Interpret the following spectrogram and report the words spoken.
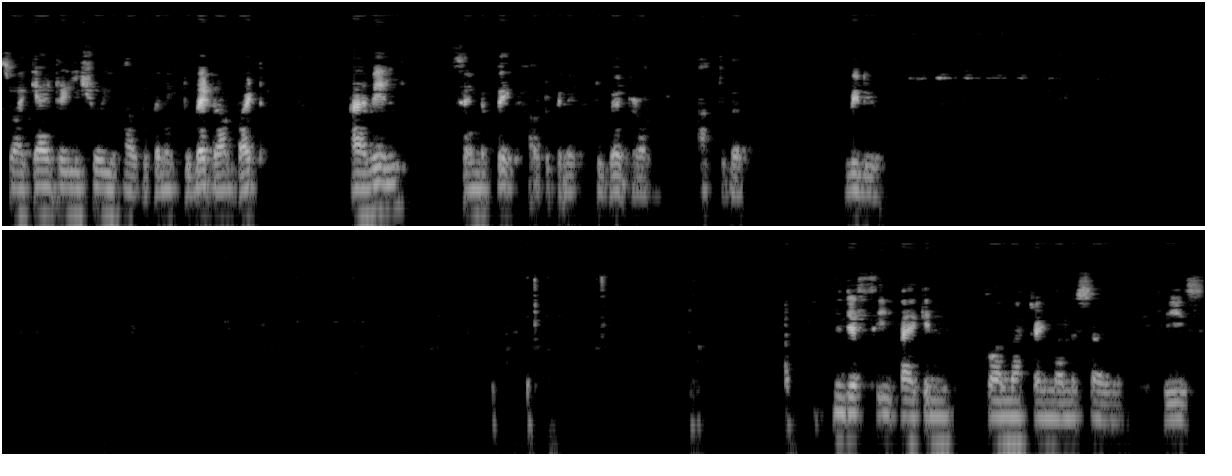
So I can't really show you how to connect to bedrock but I will send a pic how to connect to bedrock after the video Let me just see if I can call my friend on the server if he's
